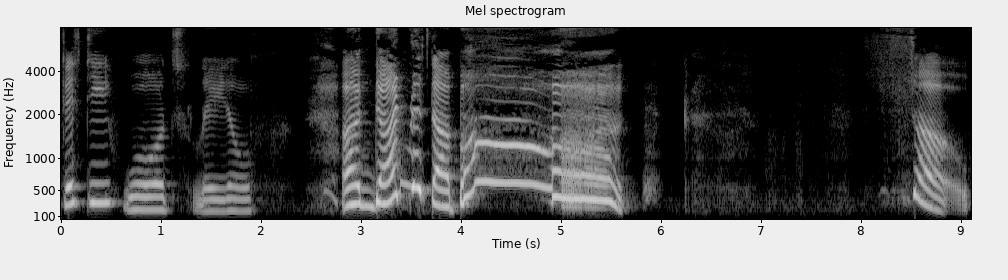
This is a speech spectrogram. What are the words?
50 words later. I'm done with the book! So,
